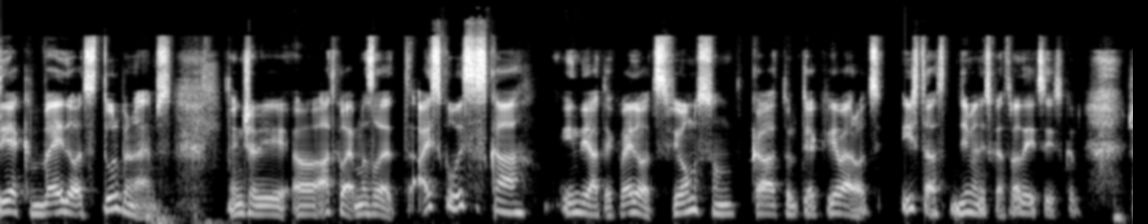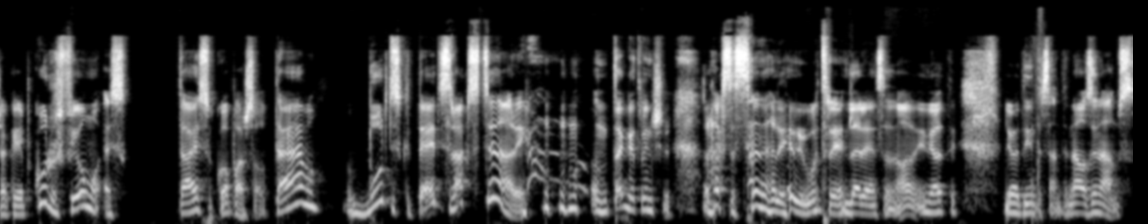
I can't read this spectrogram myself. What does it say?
tiek veidots turpinājums. Viņš arī uh, atklāja mazliet aizkulisēs, kā Indijā tiek veidotas filmas un kā tur tiek ievērotas īstās ģimeniskās tradīcijas. Kad šādi jebkuru filmu es taisu kopā ar savu tēvu. Burtiski tētis raksta scenāriju. un tagad viņš raksta scenāriju arī otrajai daļai. Tas no, ļoti, ļoti interesanti. Nav zināms,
